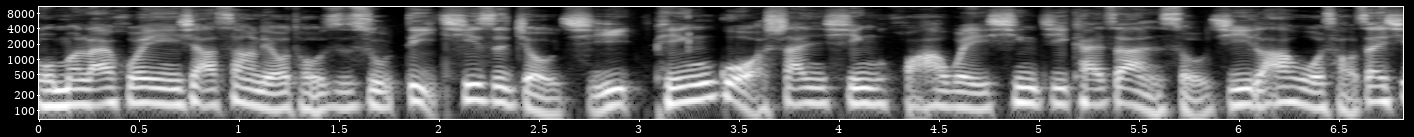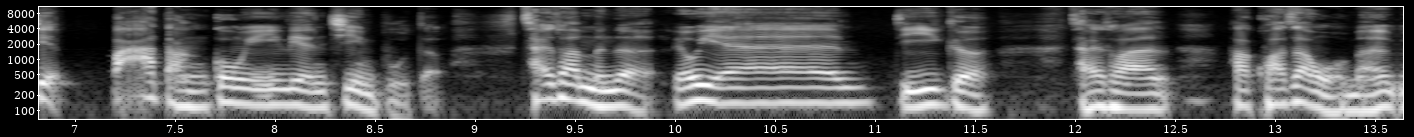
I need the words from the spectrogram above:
我们来回应一下上流投资数第七十九期，苹果、三星、华为新机开战，手机拉货潮再现，八档供应链进补的财团们的留言。第一个。财团他夸赞我们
